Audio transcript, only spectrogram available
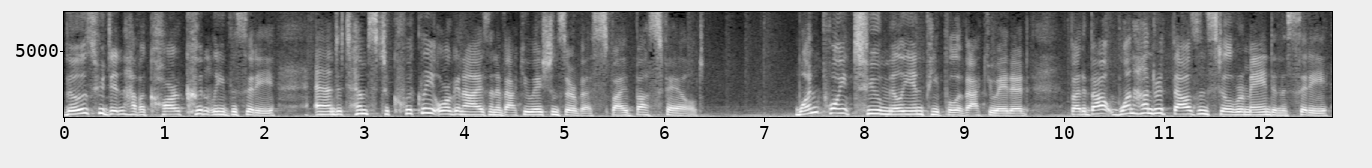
Those who didn't have a car couldn't leave the city, and attempts to quickly organize an evacuation service by bus failed. 1.2 million people evacuated, but about 100,000 still remained in the city,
